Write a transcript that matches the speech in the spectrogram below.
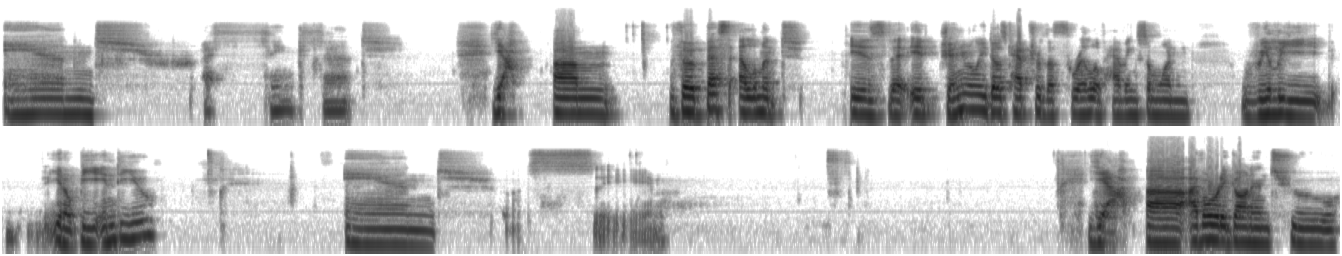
And I think that yeah, um, the best element is that it genuinely does capture the thrill of having someone really, you know, be into you. And let's see. Yeah, uh, I've already gone into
